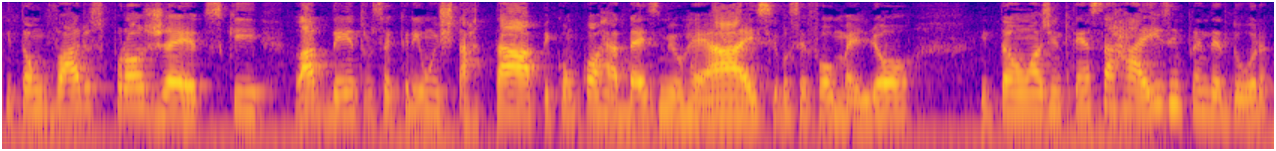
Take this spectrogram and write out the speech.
Então, vários projetos que lá dentro você cria uma startup, concorre a 10 mil reais, se você for o melhor. Então, a gente tem essa raiz empreendedora,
